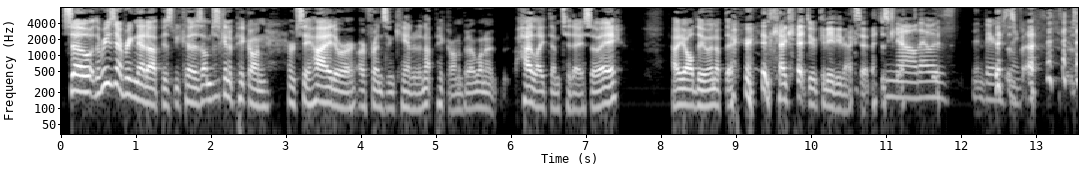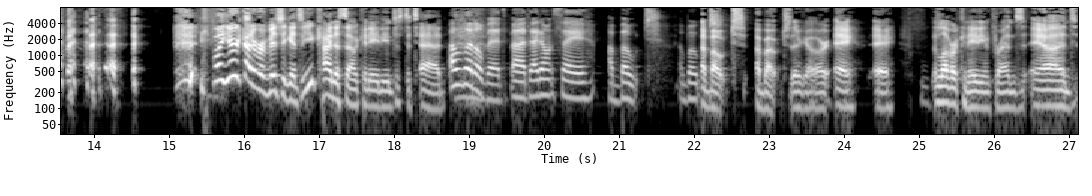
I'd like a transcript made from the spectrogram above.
So the reason I bring that up is because I'm just going to pick on or say hi to our, our friends in Canada. Not pick on them, but I want to highlight them today. So, hey, how y'all doing up there? I can't do a Canadian accent. I just can't. No, that was embarrassing. It was bad. well, you're kind of from Michigan, so you kind of sound Canadian, just a tad. A little bit, but I don't say a boat. A boat. A boat, a boat. There you go. Or a, a. I love our Canadian friends. And,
